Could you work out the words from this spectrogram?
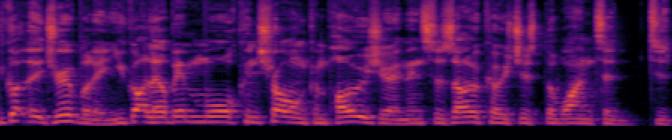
you've got the dribbling, you've got a little bit more control and composure, and then is just the one to, to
